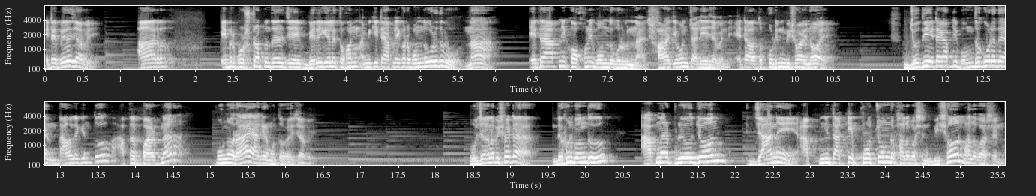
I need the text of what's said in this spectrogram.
এটা বেড়ে যাবে। আর এবার প্রশ্ন আপনাদের যে বেড়ে গেলে তখন আমি কি এটা অ্যাপ্লাই করা বন্ধ করে দেবো? না। এটা আপনি কখনোই বন্ধ করবেন না। সারা জীবন চালিয়ে যাবেন। এটা অত কঠিন বিষয় নয়। যদি এটাকে আপনি বন্ধ করে দেন, তাহলে কিন্তু আপনার পার্টনার পুনরায় আগের মতো হয়ে যাবে। বোঝা গেল বিষয়টা? দেখুন বন্ধু, আপনার প্রিয়জন জানে, আপনি তাকে প্রচণ্ড ভালোবাসেন, ভীষণ ভালোবাসেন।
